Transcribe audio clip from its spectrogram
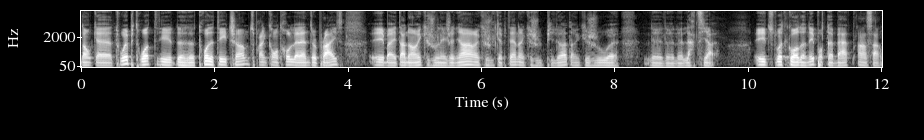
Donc, euh, toi et trois, de trois de tes chums, tu prends le contrôle de l'Enterprise. Et ben, t'en as un qui joue l'ingénieur, un qui joue le capitaine, un qui joue le pilote, un qui joue euh, le- le- le- l'artilleur. Et tu dois te coordonner pour te battre ensemble.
